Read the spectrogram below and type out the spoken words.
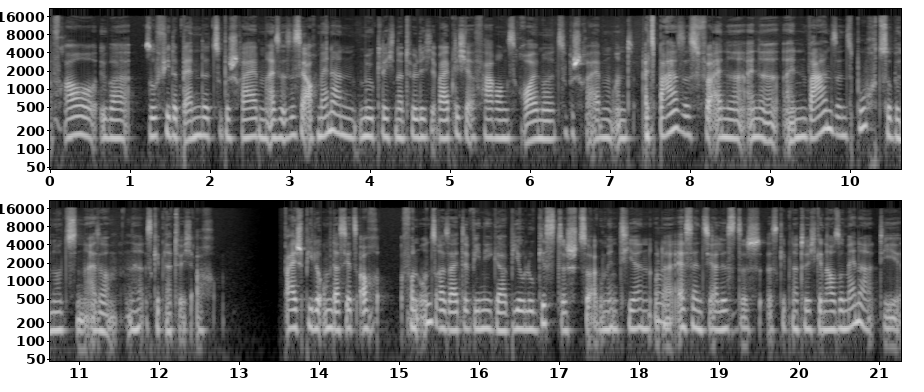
Frau über so viele Bände zu beschreiben. Also es ist ja auch Männern möglich, natürlich weibliche Erfahrungsräume zu beschreiben und als Basis für eine, eine, ein Wahnsinnsbuch zu benutzen. Also ne, es gibt natürlich auch Beispiele, um das jetzt auch von unserer Seite weniger biologistisch zu argumentieren oder mhm. essentialistisch. Es gibt natürlich genauso Männer, die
